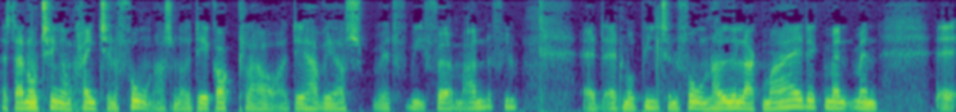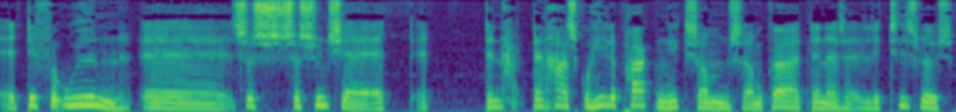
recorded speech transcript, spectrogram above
Altså, der er nogle ting omkring telefoner og sådan noget, det er jeg godt klar over, og det har vi også været forbi før med andre film, at, at mobiltelefonen har ødelagt meget, ikke? men, men øh, at det for uden, øh, så, så synes jeg, at, at den, den har sgu hele pakken, ikke, som, som gør, at den er lidt tidsløs.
